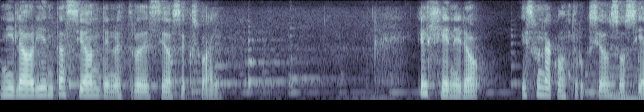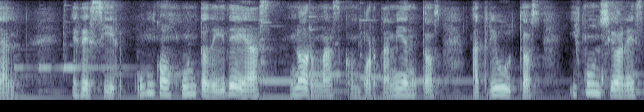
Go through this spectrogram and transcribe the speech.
ni la orientación de nuestro deseo sexual. El género es una construcción social es decir, un conjunto de ideas, normas, comportamientos, atributos y funciones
